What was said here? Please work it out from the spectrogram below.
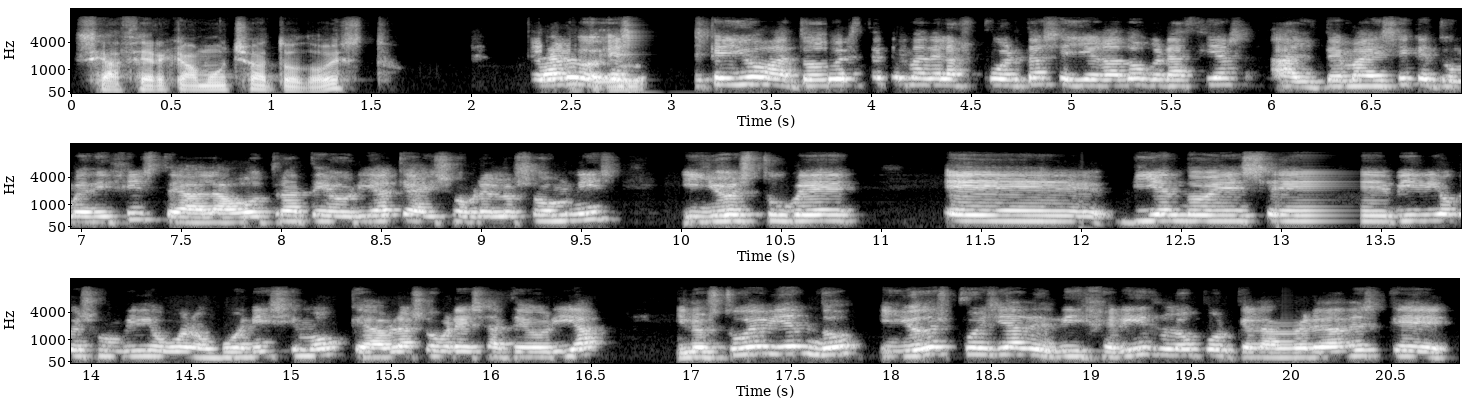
se acerca mucho a todo esto. Claro, es, que yo a todo este tema de las puertas he llegado gracias al tema ese que tú me dijiste, a la otra teoría que hay sobre los ovnis y yo estuve eh, viendo ese vídeo, que es un vídeo, bueno, buenísimo, que habla sobre esa teoría y lo estuve viendo y yo después ya de digerirlo, porque la verdad es que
